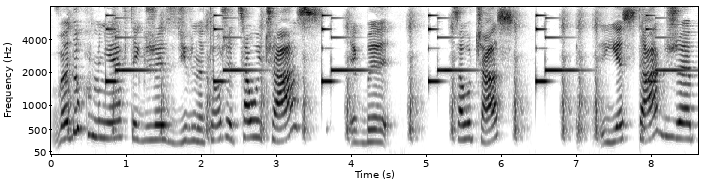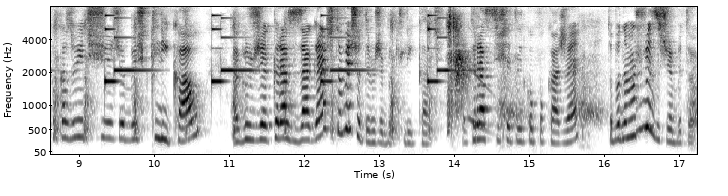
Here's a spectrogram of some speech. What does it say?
Według mnie w tej grze jest dziwne to, że cały czas, jakby cały czas jest tak, że pokazuje ci się, żebyś klikał. Jak już jak raz zagrasz, to wiesz o tym, żeby klikać. Jak raz ci się tylko pokaże, to potem już wiesz, żeby to,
